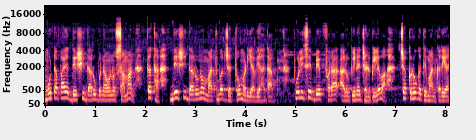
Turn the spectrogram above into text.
મોટા પાયે દેશી દારૂ બનાવવાનો સામાન તથા દેશી દારૂનો માતબર જથ્થો મળી આવ્યા હતા. પોલીસે બે ફરાર આરોપીને ઝડપી લેવા ચક્રો ગતિમાન કર્યા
